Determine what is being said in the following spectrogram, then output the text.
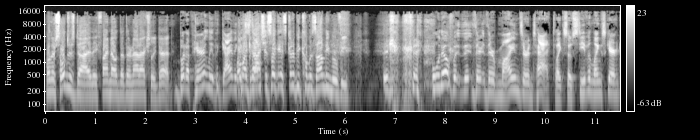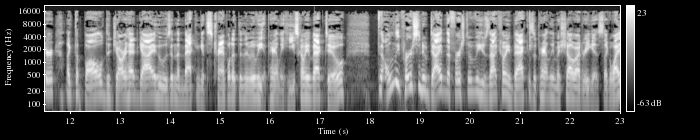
When their soldiers die, they find out that they're not actually dead. But apparently, the guy that Oh gets my stuck- gosh! It's like it's going to become a zombie movie. Well, no, but th- their their minds are intact. Like so, Stephen Lang's character, like the bald jarhead guy who was in the mech and gets trampled at the end of the movie. Apparently, he's coming back too. The only person who died in the first movie who's not coming back is apparently Michelle Rodriguez. Like, why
